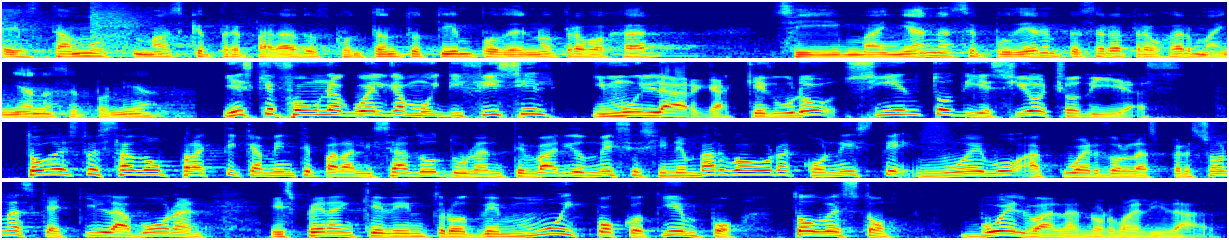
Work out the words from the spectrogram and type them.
Estamos más que preparados con tanto tiempo de no trabajar. Si mañana se pudiera empezar a trabajar, mañana se ponía. Y es que fue una huelga muy difícil y muy larga, que duró 118 días. Todo esto ha estado prácticamente paralizado durante varios meses. Sin embargo, ahora con este nuevo acuerdo, las personas que aquí laboran esperan que dentro de muy poco tiempo todo esto vuelva a la normalidad.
